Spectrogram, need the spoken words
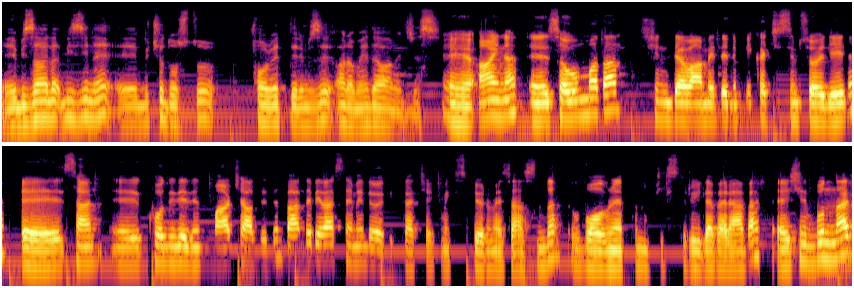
e, biz hala biz yine e, bütçe dostu forvetlerimizi aramaya devam edeceğiz. E, aynen. E, savunmadan şimdi devam edelim. Birkaç isim söyleyelim. E, sen e, Cody dedin, Marshall dedin. Ben de biraz Semedo'ya dikkat çekmek istiyorum esasında. Wolverhampton'ın fikstürüyle beraber. E, şimdi bunlar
